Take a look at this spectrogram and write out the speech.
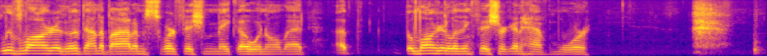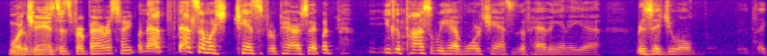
live longer. They live down the bottom, swordfish, mako, and all that. Uh, the longer living fish are going to have more, More what do we chances for parasite? well, not not so much chances for parasite, but you could possibly have more chances of having any uh, residual uh,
